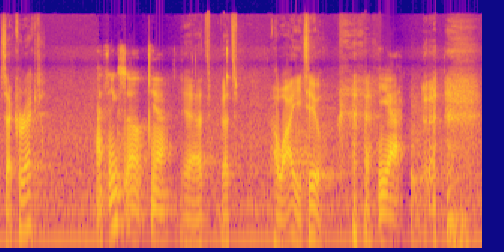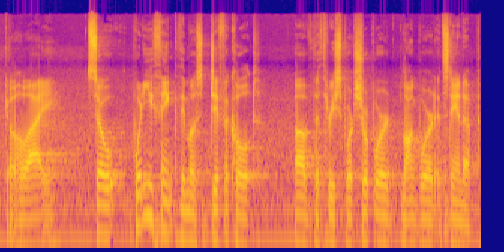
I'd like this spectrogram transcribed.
Is that correct? I think so. Yeah. Yeah, that's that's Hawaii too. Yeah. Go Hawaii. So, what do you think the most difficult of the three sports, shortboard, longboard, and stand up,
